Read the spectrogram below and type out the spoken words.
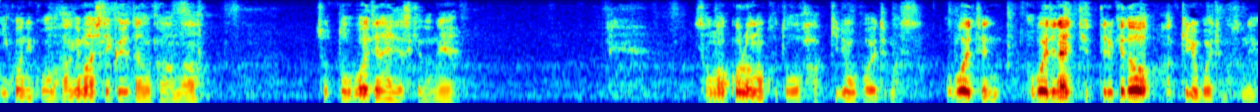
ニコニコ励ましてくれたのか、まあ、ちょっと覚えてないですけどね。その頃のことをはっきり覚えてます。覚えて、覚えてないって言ってるけど、はっきり覚えてますね。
